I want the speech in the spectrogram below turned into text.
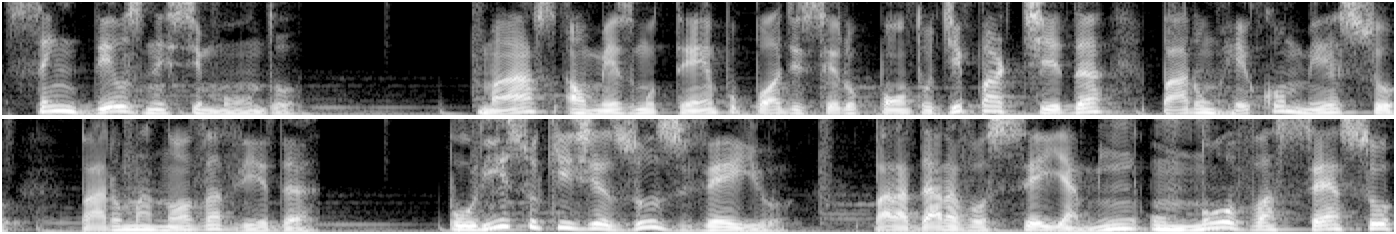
sem Deus neste mundo. Mas, ao mesmo tempo, pode ser o ponto de partida para um recomeço, para uma nova vida. Por isso que Jesus veio, para dar a você e a mim um novo acesso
